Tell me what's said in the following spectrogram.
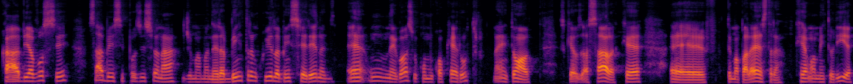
cabe a você saber se posicionar de uma maneira bem tranquila, bem serena. É um negócio como qualquer outro, né? Então, ó, você quer usar a sala, quer é, ter uma palestra, quer uma mentoria,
